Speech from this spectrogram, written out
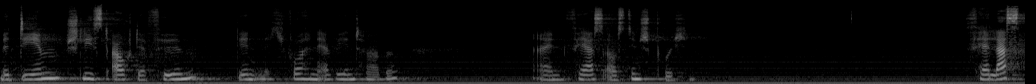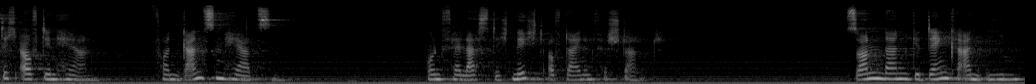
Mit dem schließt auch der Film, den ich vorhin erwähnt habe ein Vers aus den Sprüchen. Verlass dich auf den Herrn von ganzem Herzen und verlass dich nicht auf deinen Verstand, sondern gedenke an ihn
